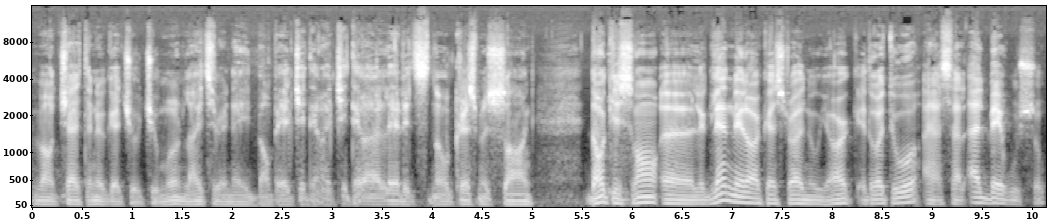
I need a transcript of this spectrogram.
bon, Chattanooga Choo Choo, Moonlight Serenade, bon, ben, etc., etc., Let It Snow, Christmas Song. Donc, ils seront, euh, le Glenn Miller Orchestra à New York est de retour à la salle Albert Rousseau.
